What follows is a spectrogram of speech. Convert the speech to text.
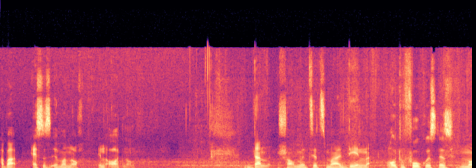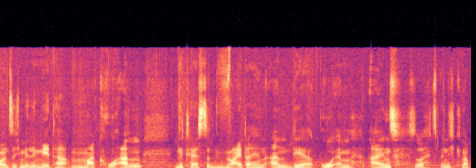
aber es ist immer noch in Ordnung. Dann schauen wir uns jetzt mal den Autofokus des 90 mm Makro an. Getestet weiterhin an der OM1. So, jetzt bin ich knapp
